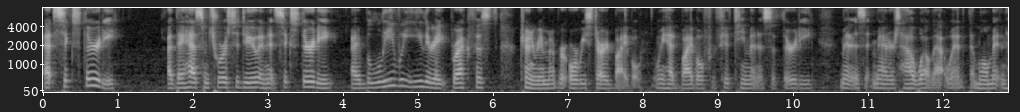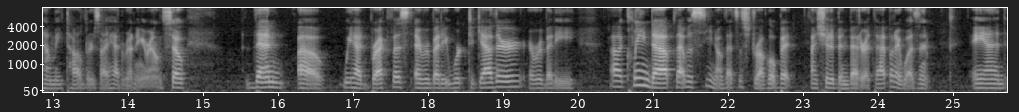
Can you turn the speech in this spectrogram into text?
At six thirty, uh, they had some chores to do, and at six thirty, I believe we either ate breakfast, trying to remember, or we started Bible. We had Bible for 15 minutes to 30 minutes. It matters how well that went at the moment and how many toddlers I had running around. So then uh, we had breakfast. Everybody worked together. Everybody uh, cleaned up. That was, you know, that's a struggle, but I should have been better at that, but I wasn't. And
